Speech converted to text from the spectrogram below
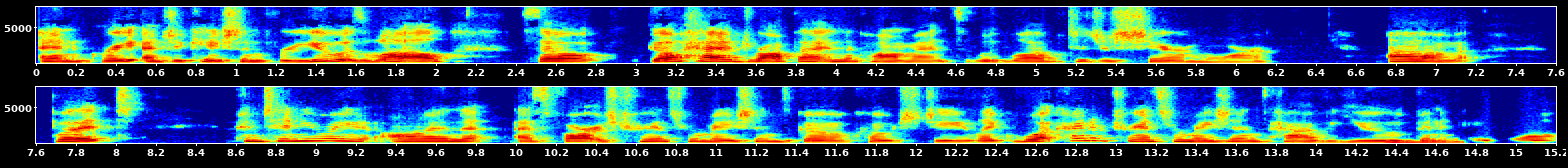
and great education for you as well. So go ahead drop that in the comments. We'd love to just share more. Um, but continuing on as far as transformations go coach g like what kind of transformations have you mm-hmm. been able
